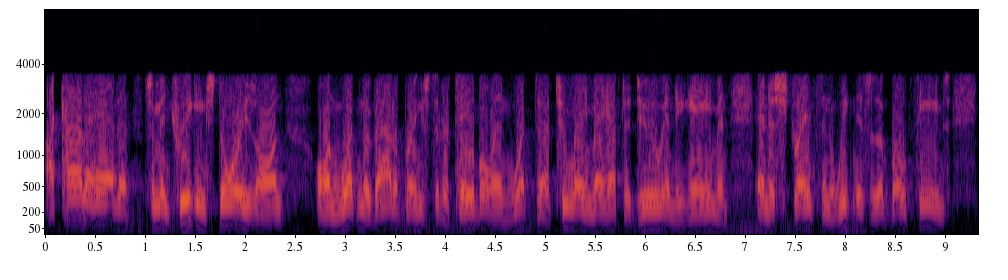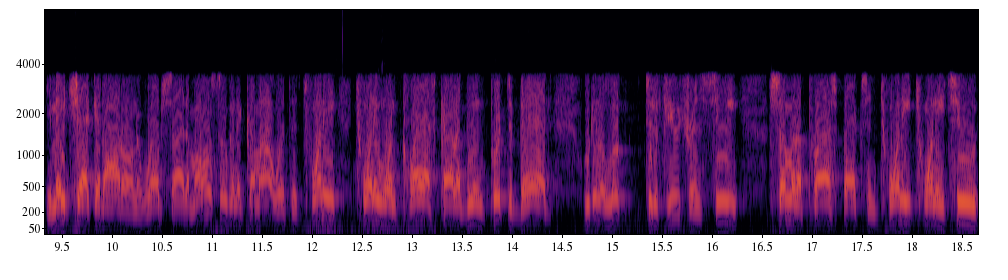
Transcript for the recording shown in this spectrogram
I kind of had uh, some intriguing stories on on what Nevada brings to the table and what uh, Tulane may have to do in the game and, and the strengths and the weaknesses of both teams. You may check it out on the website. I'm also going to come out with the 2021 class kind of being put to bed. We're going to look to the future and see some of the prospects in 2022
